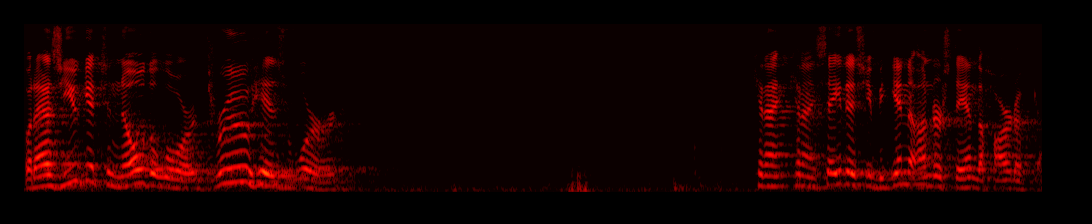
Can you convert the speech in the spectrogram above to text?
But as you get to know the Lord through His Word, can I, can I say this? You begin to understand the heart of God.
